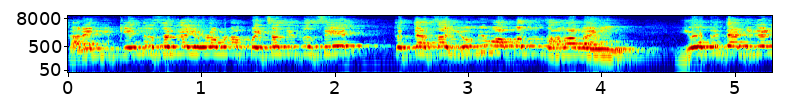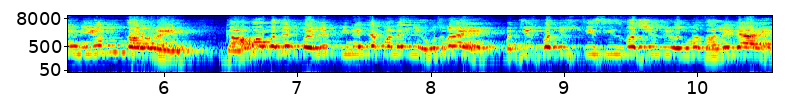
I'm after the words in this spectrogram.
कारण की केंद्र सरकार एवढा मोठा पैसा देत असेल तर त्याचा योग्य वापर झाला नाही. योग्य त्या ठिकाणी नियोजन झालं नाही. गावामध्ये पहिले पिण्याच्या पाण्याची योजना आहे पंचवीस पंचवीस तीस तीस वर्षाची योजना झालेल्या आहे.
